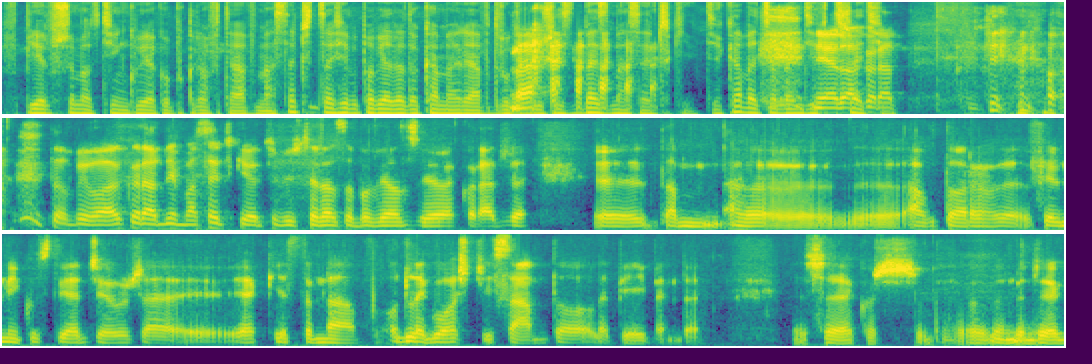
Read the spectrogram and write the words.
W pierwszym odcinku Jakub Krofta w maseczce się wypowiada do kamery, a w drugim już jest bez maseczki. Ciekawe, co będzie nie, w no trzecim. Akurat, nie, no, to było akurat nie maseczki, oczywiście nas obowiązują akurat, że tam e, autor filmiku stwierdził, że jak jestem na odległości sam, to lepiej będę się jakoś będzie, jak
